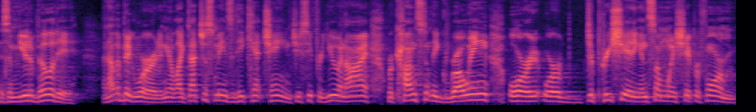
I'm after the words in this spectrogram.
His immutability. Another big word, and you're like, that just means that he can't change. You see, for you and I, we're constantly growing or, or depreciating in some way, shape, or form,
